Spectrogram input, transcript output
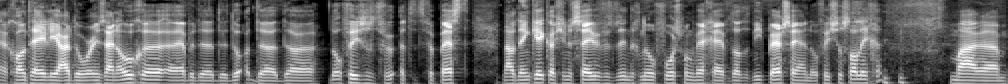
eh, gewoon het hele jaar door. In zijn ogen eh, hebben de, de, de, de, de, de officials het, ver- het, het verpest. Nou, denk ik, als je een 27-0 voorsprong weggeeft, dat het niet per se aan de officials zal liggen. maar ehm,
